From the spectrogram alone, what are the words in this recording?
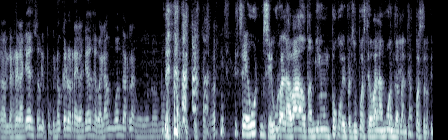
Ah, Las regalías de Sony, porque no quiero regalías de Balan Wonderland, no, no, no, creo que existen, ¿no? Seguro, seguro ha lavado también un poco del presupuesto de Balan Wonderland, te apuesto lo que.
